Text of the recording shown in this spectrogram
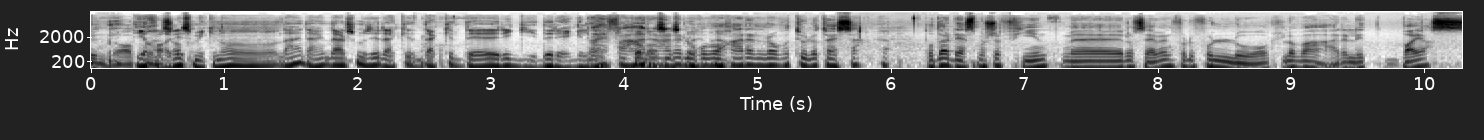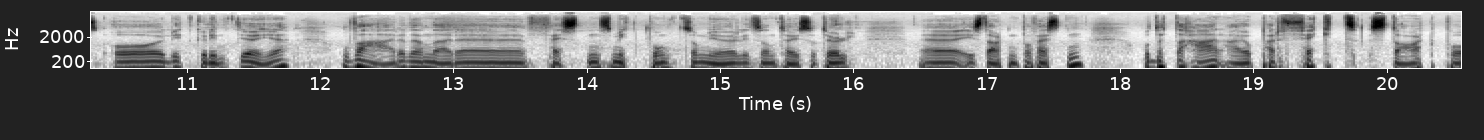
runde. og de har liksom ikke noe Nei, det er, det er som du sier, det er ikke det, er ikke det rigide Nei, regelverket. for her er, det lov, her er det lov å tulle og tøyse. Ja. Og det er det som er så fint med rosévin, for du får lov til å være litt bajas og litt glimt i øyet. Og være den der eh, festens midtpunkt som gjør litt sånn tøys og tull eh, i starten på festen. Og dette her er jo perfekt start på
